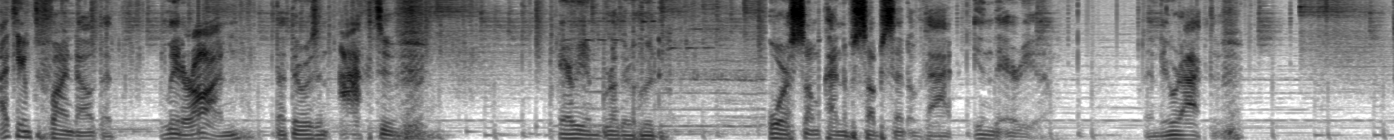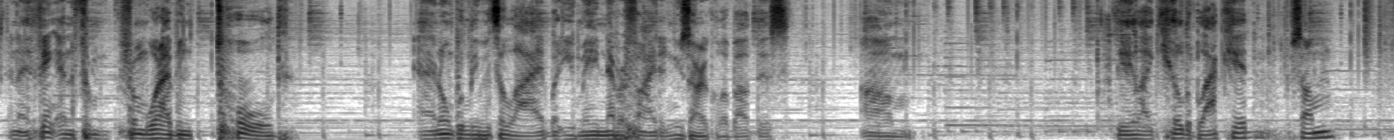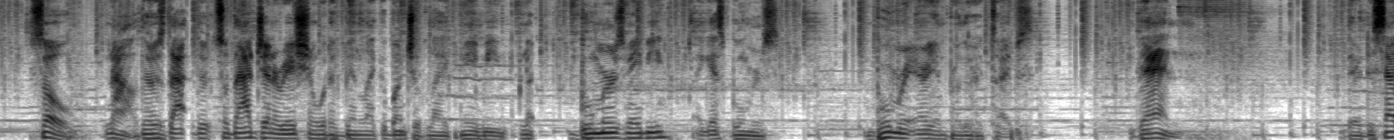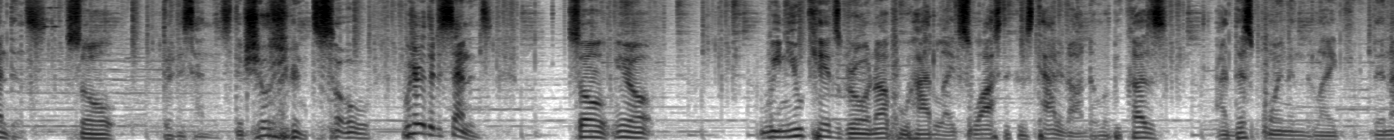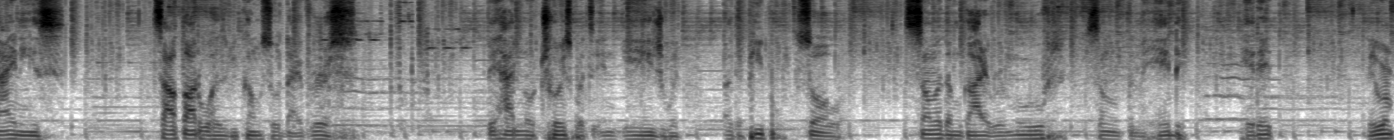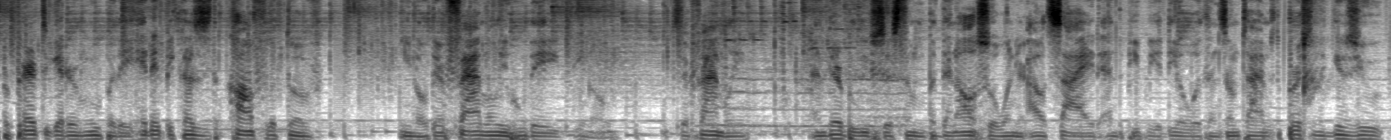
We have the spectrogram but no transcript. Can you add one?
I came to find out that later on that there was an active Aryan Brotherhood or some kind of subset of that in the area. And they were active. And I think and from from what I've been told, I don't believe it's a lie, but you may never find a news article about this. Um, they like killed a black kid or something. So now there's that. There, so that generation would have been like a bunch of like maybe boomers, maybe I guess boomers, boomer Aryan Brotherhood types. Then their descendants. So their descendants, their children. So which are the descendants? So you know we knew kids growing up who had like swastikas tatted on them, but because at this point in the, like the 90s, South Ottawa has become so diverse. They had no choice but to engage with other people. So some of them got it removed, some of them hid hid it. They weren't prepared to get it removed, but they hid it because the conflict of, you know, their family, who they, you know, it's their family and their belief system, but then also when you're outside and the people you deal with, and sometimes the person that gives you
